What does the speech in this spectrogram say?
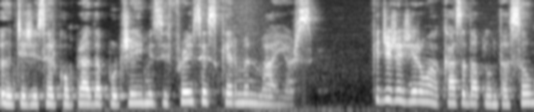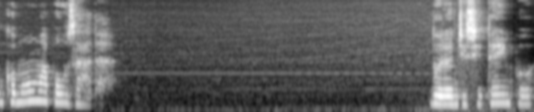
antes de ser comprada por James e Frances Kerman Myers, que dirigiram a casa da plantação como uma pousada. Durante este tempo,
